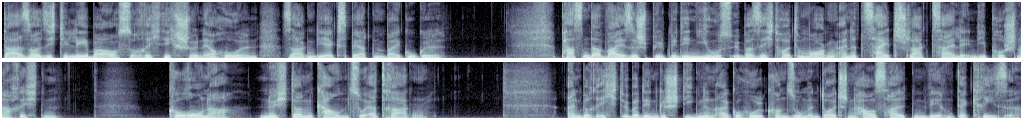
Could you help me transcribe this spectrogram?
Da soll sich die Leber auch so richtig schön erholen, sagen die Experten bei Google. Passenderweise spült mir die News-Übersicht heute Morgen eine Zeitschlagzeile in die Push-Nachrichten. Corona, nüchtern kaum zu ertragen. Ein Bericht über den gestiegenen Alkoholkonsum in deutschen Haushalten während der Krise.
